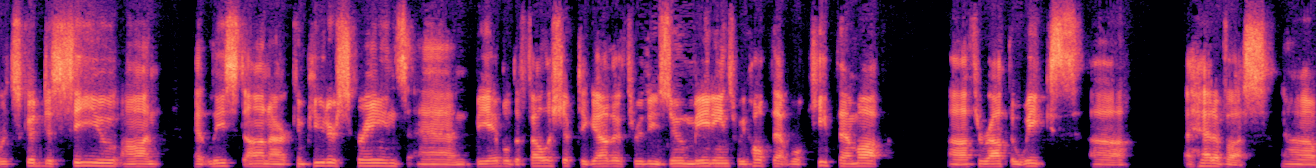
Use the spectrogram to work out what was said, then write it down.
it's good to see you on at least on our computer screens and be able to fellowship together through these Zoom meetings. We hope that we'll keep them up uh, throughout the weeks uh, ahead of us. Uh,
